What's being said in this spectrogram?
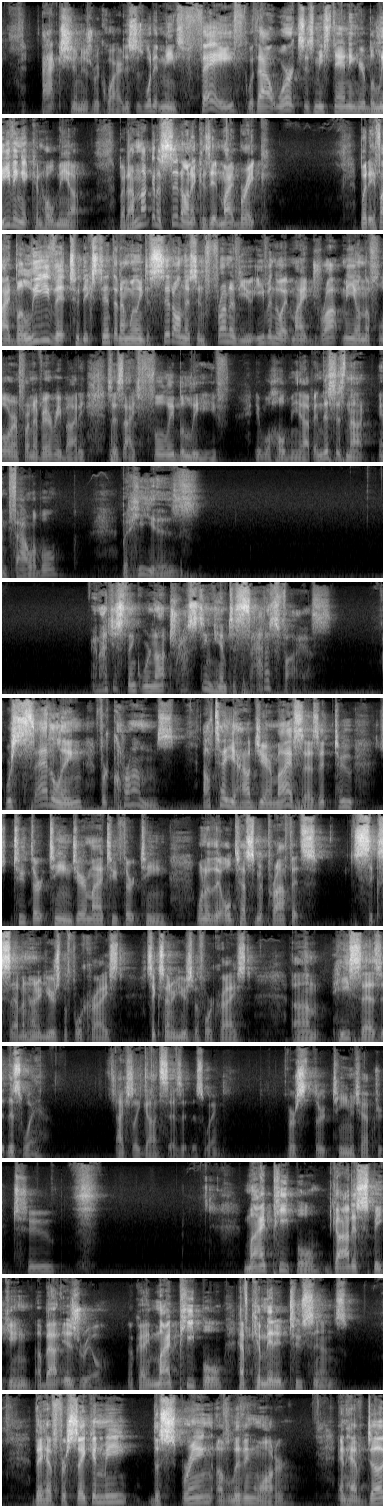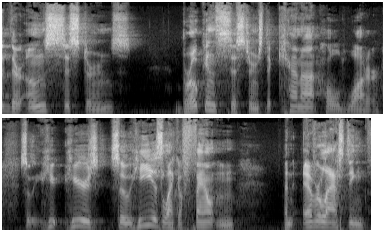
Action is required. This is what it means. Faith without works is me standing here believing it can hold me up. But I'm not going to sit on it because it might break. But if I believe it to the extent that I'm willing to sit on this in front of you, even though it might drop me on the floor in front of everybody, says, I fully believe it will hold me up. And this is not infallible, but He is. And I just think we're not trusting Him to satisfy us. We're settling for crumbs. I'll tell you how Jeremiah says it, 2, 213, Jeremiah 2.13, one of the Old Testament prophets, six, 700 years before Christ, 600 years before Christ. Um, he says it this way. Actually, God says it this way. Verse 13 of chapter 2. My people, God is speaking about Israel, okay? My people have committed two sins. They have forsaken me, the spring of living water, and have dug their own cisterns, broken cisterns that cannot hold water. So here's, so he is like a fountain, an everlasting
